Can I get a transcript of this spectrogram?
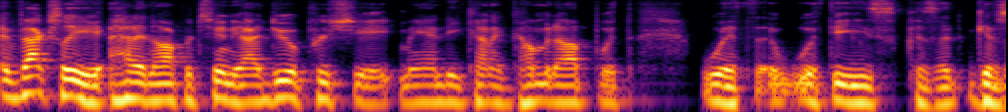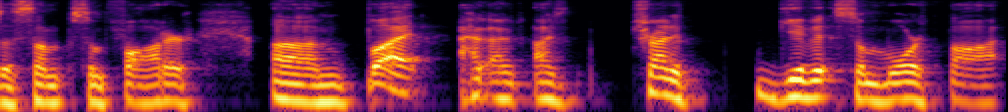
I've actually had an opportunity. I do appreciate Mandy kind of coming up with with with these because it gives us some some fodder. Um, but I, I, I trying to give it some more thought.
